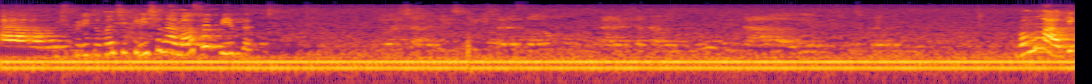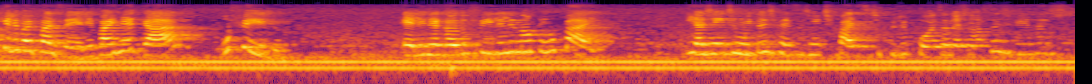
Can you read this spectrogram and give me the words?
A, a, o espírito do anticristo na nossa vida. Eu achava que o espírito era só um cara que já estava no mundo e tal, e Vamos lá, o que, que ele vai fazer? Ele vai negar o filho. Ele negando o filho, ele não tem o pai. E a gente, muitas vezes, a gente faz esse tipo de coisa nas nossas vidas,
